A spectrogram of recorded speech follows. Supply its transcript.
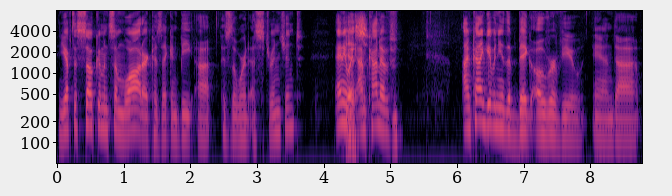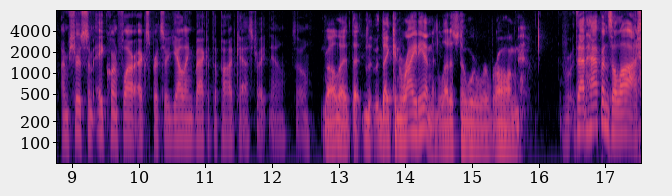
And you have to soak them in some water because they can be, uh, is the word astringent? Anyway, Yes. I'm kind of, I'm kind of giving you the big overview, and uh, I'm sure some acorn flour experts are yelling back at the podcast right now. So, well, that, that, they can write in and let us know where we're wrong. That happens a lot.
